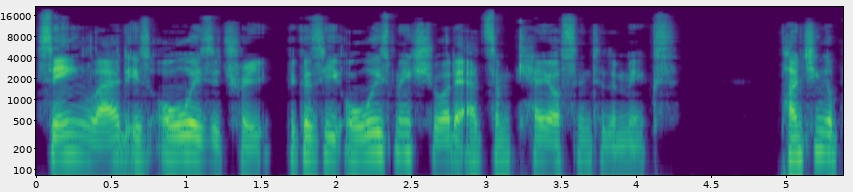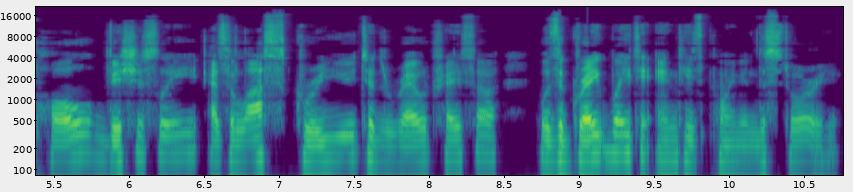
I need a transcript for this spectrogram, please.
Seeing Ladd is always a treat because he always makes sure to add some chaos into the mix. Punching a pole viciously as a last screw you to the rail tracer was a great way to end his point in the story.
